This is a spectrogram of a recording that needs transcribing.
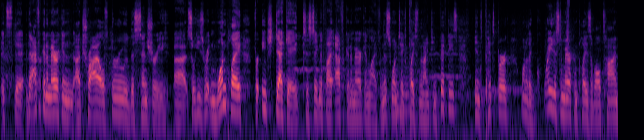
it's the, the African American uh, trials through the century. Uh, so he's written one play for each decade to signify African American life. And this one takes place in the 1950s in Pittsburgh. One of the greatest American plays of all time.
